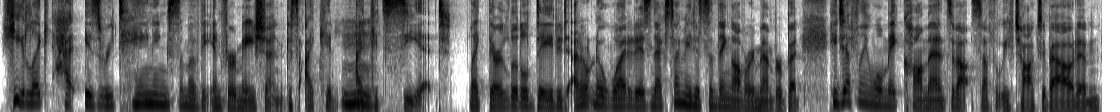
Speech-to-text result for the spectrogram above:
he like ha- is retaining some of the information because I could I Mm. could see it. Like they're little dated. I don't know what it is. Next time he does something, I'll remember. But he definitely will make comments about stuff that we've talked about and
